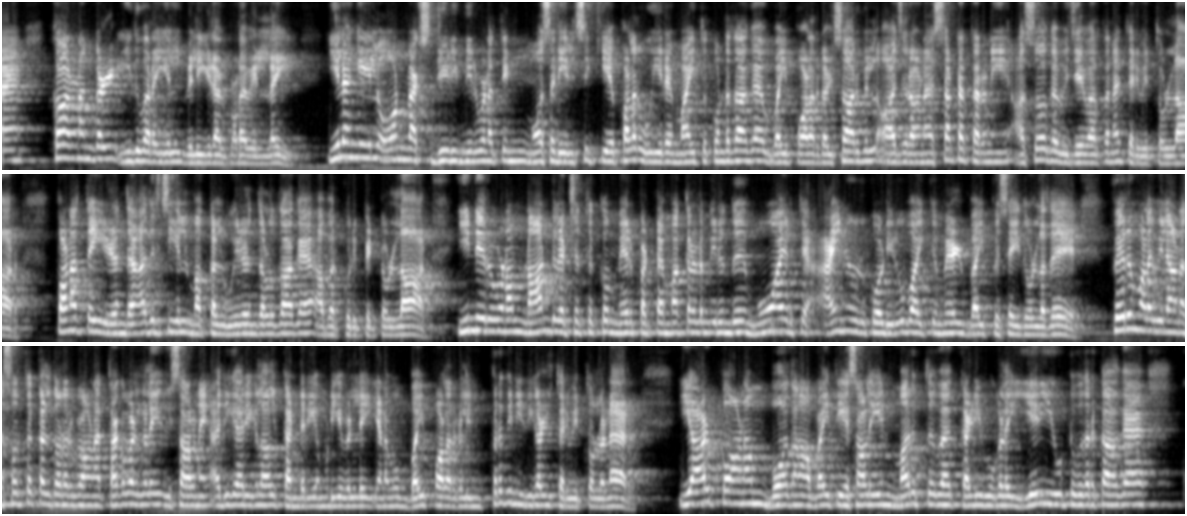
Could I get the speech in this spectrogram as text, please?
காரணங்கள் இதுவரையில் வெளியிடப்படவில்லை. இலங்கையில் ஓன்மேக்ஸ் டிடி நிறுவனத்தின் மோசடியில் சிக்கிய பலர் உயிரை மாய்த்து கொண்டதாக வைப்பாளர்கள் சார்பில் ஆஜரான சட்டத்தரணி அசோக விஜயவர்தன தெரிவித்துள்ளார். பணத்தை இழந்த அதிர்ச்சியில் மக்கள் உயிரிழந்துள்ளதாக அவர் குறிப்பிட்டுள்ளார். இந்நிறுவனம் நான்கு லட்சத்துக்கும் மேற்பட்ட மக்களிடமிருந்து மூவாயிரத்தி ஐநூறு கோடி ரூபாய்க்கு மேல் வைப்பு செய்துள்ளது. பெருமளவிலான சொத்துக்கள் தொடர்பான தகவல்களை விசாரணை அதிகாரிகளால் கண்டறிய முடியவில்லை எனவும் வைப்பாளர்களின் பிரதிநிதிகள் தெரிவித்துள்ளனர். யாழ்ப்பாணம் போதனா வைத்தியசாலையின் மருத்துவ கழிவுகளை எரியூட்டுவதற்காக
